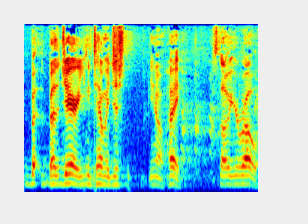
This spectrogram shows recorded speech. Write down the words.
Brother Jerry, you can tell me just, you know, hey, slow your roll.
